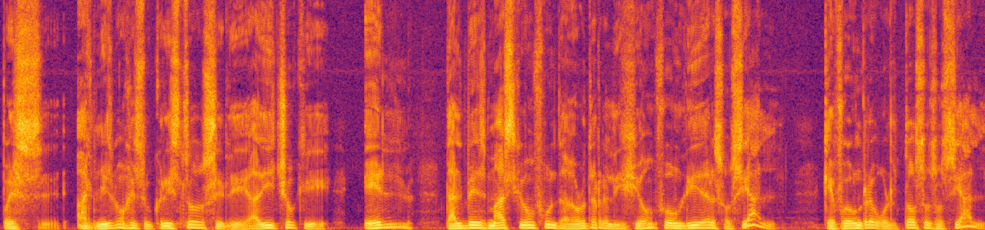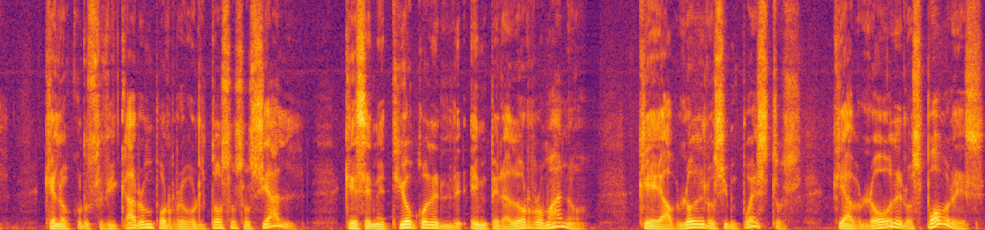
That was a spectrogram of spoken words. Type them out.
pues al mismo Jesucristo se le ha dicho que Él Tal vez más que un fundador de religión fue un líder social, que fue un revoltoso social, que lo crucificaron por revoltoso social, que se metió con el emperador romano, que habló de los impuestos, que habló de los pobres,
